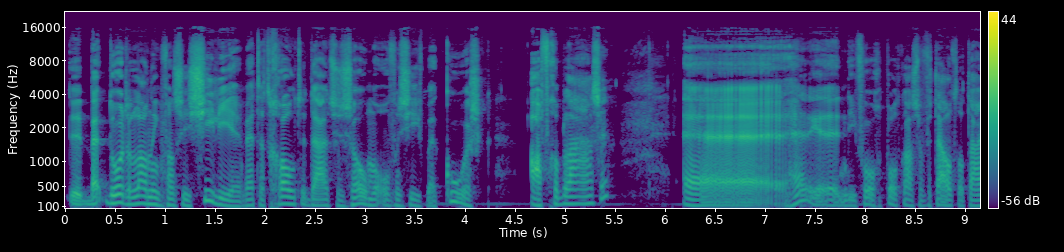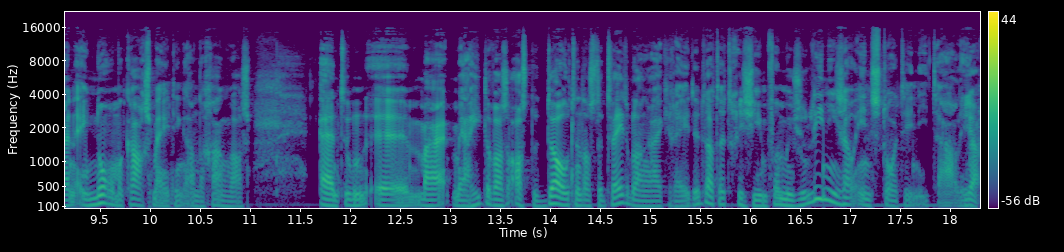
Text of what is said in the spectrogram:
De, door de landing van Sicilië werd het grote Duitse zomeroffensief bij Koersk afgeblazen. Eh, hè, in die vorige podcast verteld dat daar een enorme krachtsmeting aan de gang was. En toen, eh, maar, maar Hitler was als de dood, en dat is de tweede belangrijke reden, dat het regime van Mussolini zou instorten in Italië ja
